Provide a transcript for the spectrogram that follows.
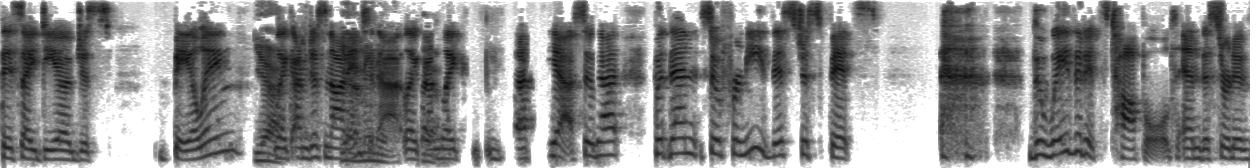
this idea of just bailing. Yeah. Like I'm just not Yeah, into that. Like Yeah. I'm like, yeah. So that, but then, so for me, this just fits the way that it's toppled and the sort of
